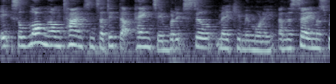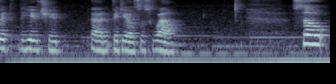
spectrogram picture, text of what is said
it's a long, long time since I did that painting, but it's still making me money. And the same as with the YouTube uh, videos as well. So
